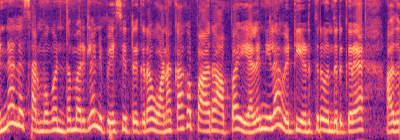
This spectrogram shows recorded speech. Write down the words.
என்ன இல்லை சண்முகம் இந்த மாதிரிலாம் நீ பேசிகிட்டு இருக்கிற? உனக்காக பாரு அப்பா இளநிலாம் வெட்டி எடுத்துகிட்டு வந்திருக்கிறேன். அதை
